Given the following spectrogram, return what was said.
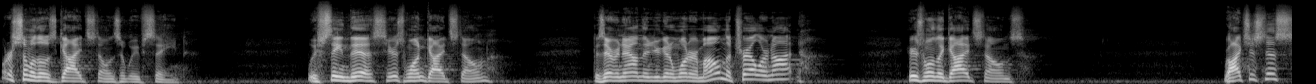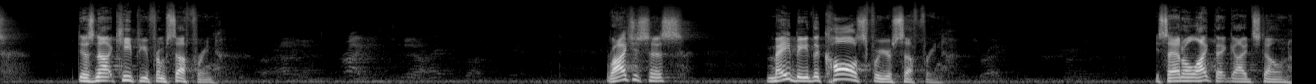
What are some of those guide stones that we've seen? We've seen this. Here's one guide stone. Because every now and then you're going to wonder, am I on the trail or not? Here's one of the guide stones righteousness does not keep you from suffering. Righteousness may be the cause for your suffering. You say, I don't like that guide stone.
